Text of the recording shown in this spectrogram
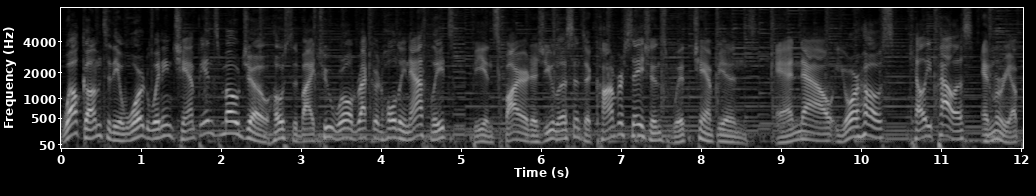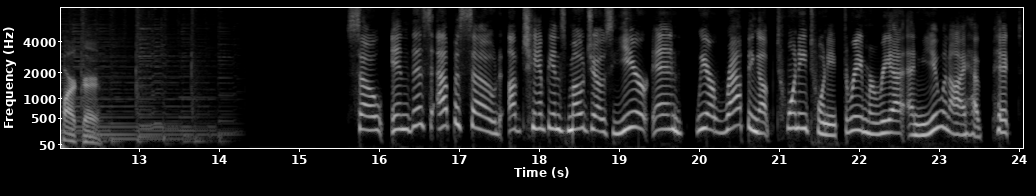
Welcome to the award winning Champions Mojo, hosted by two world record holding athletes. Be inspired as you listen to conversations with champions. And now, your hosts, Kelly Palace and Maria Parker. So, in this episode of Champions Mojo's year end, we are wrapping up 2023. Maria and you and I have picked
